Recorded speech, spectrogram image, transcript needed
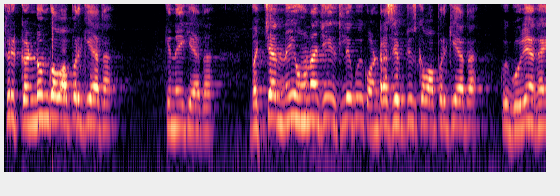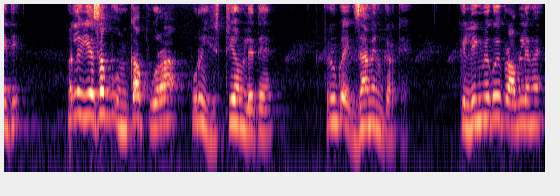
फिर कंडोम का वापर किया था, कि नहीं किया था? बच्चा नहीं होना चाहिए, इसलिए कोई कॉन्ट्रासेप्टिव का वापर किया था, कोई गोलियाँ खाई थी मतलब ये सब उनका पूरा, पूरी हिस्ट्री हम लेते हैं, फिर उनको एग्जामिन करते हैं कि लिंग में कोई प्रॉब्लम है,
